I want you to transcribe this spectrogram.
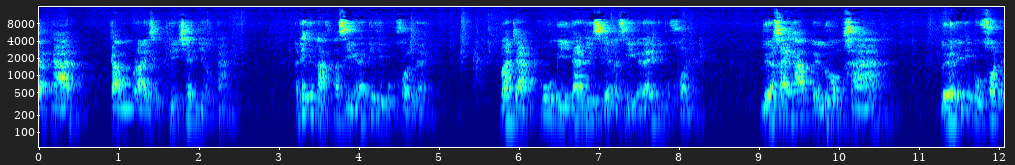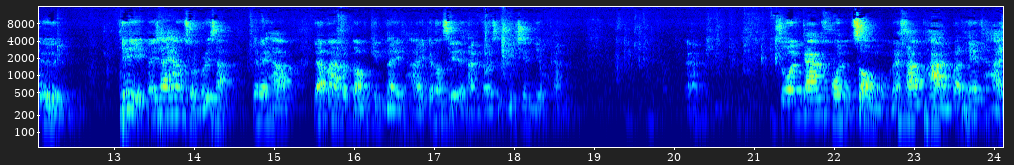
จากฐาน กำไรสุทธิเช่นเดียวกัน อันนี้คือหลักภาษีเงินนิติบุคคลเลย มาจากผู้มีหน้าที่เสียภาษีเงินได้นิติบุคคล เหลือใครครับเหลือร่วมค้า เหลือนิติบุคคลอื่น ที่ไม่ใช่ห้างส่วนบริษัทใช่ไหมครับ แล้วมาประกอบธุรกิจในไทยก็ต้องเสียฐานกำไรสุทธิเช่นเดียวกัน ส่วนการขนส่งนะครับผ่านประเทศไทย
